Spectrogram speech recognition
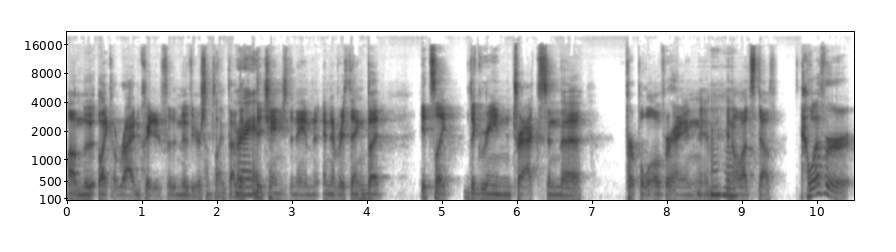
a mo- like a ride created for the movie or something like that. Right. They, they changed the name and everything, but it's like the green tracks and the purple overhang and, Mhm. and all that stuff. However,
